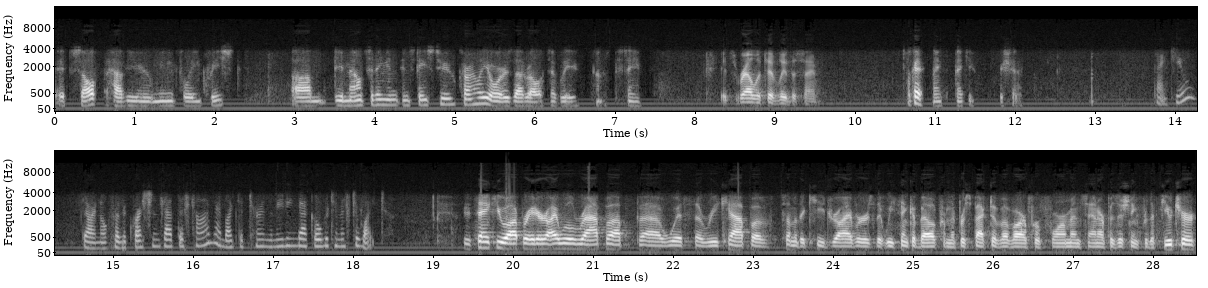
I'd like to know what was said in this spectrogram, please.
itself, have you meaningfully increased um, the amount sitting in, in stage two currently, or is that relatively kind of the same? It's relatively the same. Okay. Thank, thank you. Appreciate it. Thank you. There are no further questions at this time. I'd like to turn the meeting back over to Mr. White. Thank you, operator. I will wrap up uh, with a recap of some of the key drivers that we think about from the perspective of our performance and our positioning for the future.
